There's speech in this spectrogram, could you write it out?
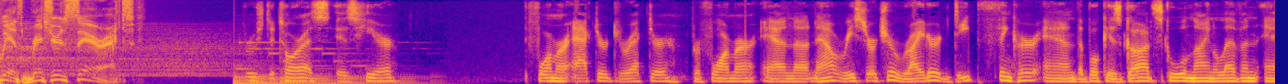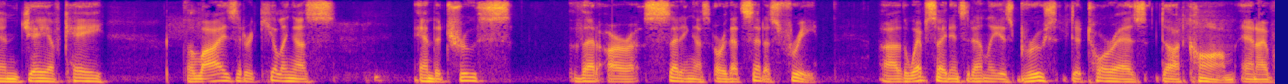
with Richard Syrett. Bruce de Torres is here, former actor, director, performer, and uh, now researcher, writer, deep thinker. And the book is God School 9 11 and JFK The Lies That Are Killing Us and the Truths That Are Setting Us or That Set Us Free. Uh, the website, incidentally, is brucedetorres.com, and I've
